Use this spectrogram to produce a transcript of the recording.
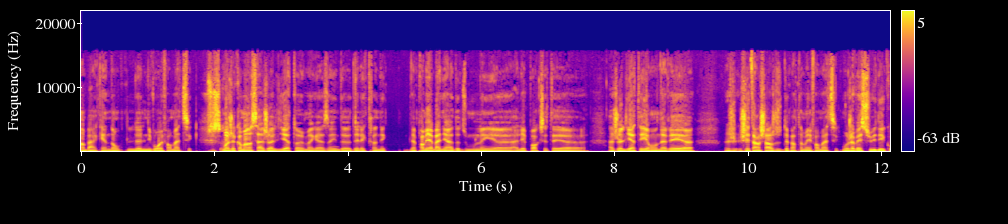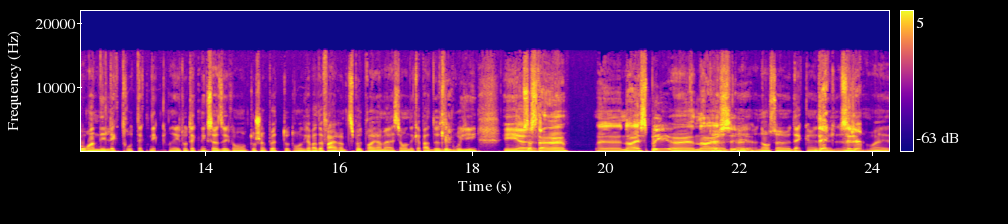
en back-end. Donc le niveau informatique. Moi, j'ai commencé à Joliette, un magasin d'électronique. La première bannière de Dumoulin euh, à l'époque, c'était euh, à Joliette et on avait euh, J'étais en charge du département informatique. Moi, j'avais suivi des cours en électrotechnique. En électrotechnique, ça veut dire qu'on touche un peu de tout. On est capable de faire un petit peu de programmation, on est capable de se débrouiller. Et, euh, Ça, c'est un, un ASP, un AEC. un- un- non, c'est un DEC. Un, DEC, un- cégep? ouais,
